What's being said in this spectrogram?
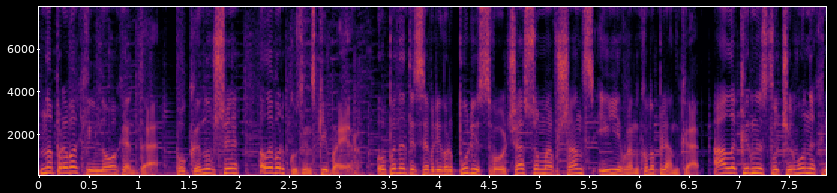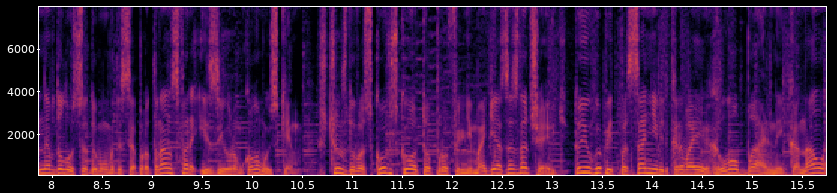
на правах вільного агента, покинувши Леверкузинський Байер. Опинитися в Ліверпулі свого часу мав шанс і Євген Коноплянка. Але керівництво червоних не вдалося домовитися про трансфер із Ігорем Коломуським. Що ж до Васковського, то профільні медіа зазначають, то його підписання відкриває глобальний канал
